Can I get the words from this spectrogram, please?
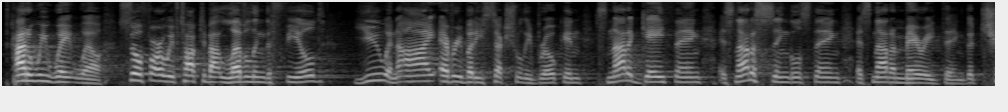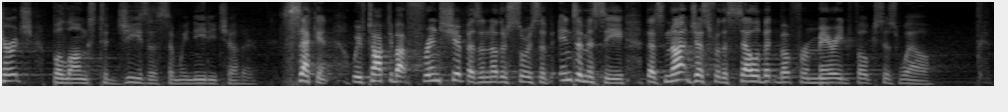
How do we wait well? So far, we've talked about leveling the field. You and I, everybody's sexually broken. It's not a gay thing. It's not a singles thing. It's not a married thing. The church belongs to Jesus, and we need each other. Second, we've talked about friendship as another source of intimacy that's not just for the celibate, but for married folks as well.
